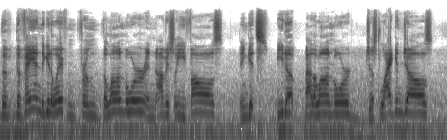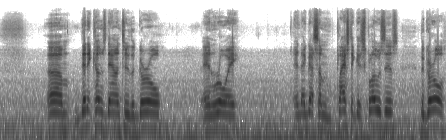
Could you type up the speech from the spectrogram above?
the the van to get away from from the lawnmower, and obviously he falls and gets eat up by the lawnmower, just like in Jaws. Um, then it comes down to the girl and Roy and they've got some plastic explosives. The girl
